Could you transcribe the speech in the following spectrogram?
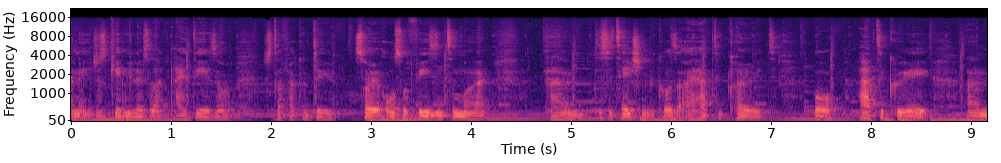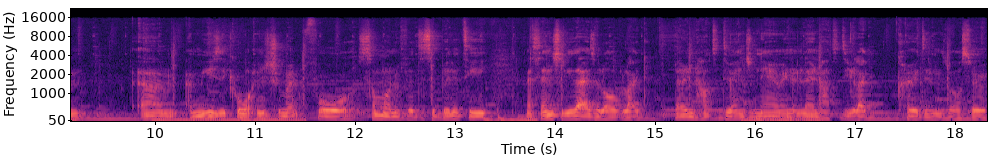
and it just gave me loads of like ideas of stuff I could do. So it also feeds into my um, dissertation because I had to code or I have to create um, um, a musical instrument for someone with a disability. And essentially, that is a lot of like learning how to do engineering and learning how to do like coding as well. So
